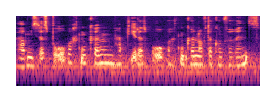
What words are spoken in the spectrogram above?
Haben Sie das beobachten können? Habt ihr das beobachten können auf der Konferenz?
